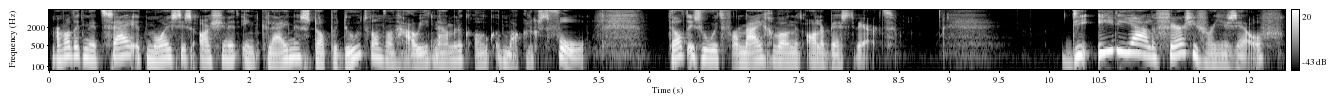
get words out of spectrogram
Maar wat ik net zei, het mooiste is als je het in kleine stappen doet, want dan hou je het namelijk ook het makkelijkst vol. Dat is hoe het voor mij gewoon het allerbest werkt. Die ideale versie van jezelf,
